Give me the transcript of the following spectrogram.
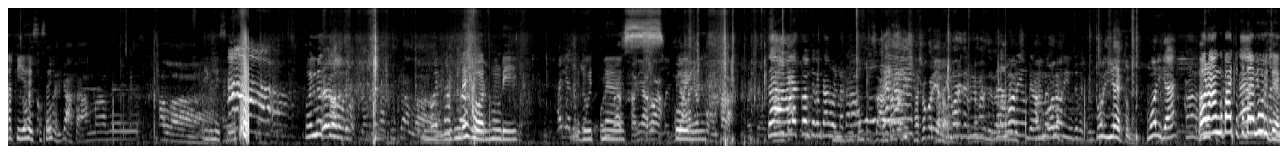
আর কি হয়েছে সে? এগুলো হয়েছে এগুলো হর হুঁড়ি রুইত মাছ কই মরি যায় ওর আঙ্গ বাইতে তো দেয় মরে যায়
